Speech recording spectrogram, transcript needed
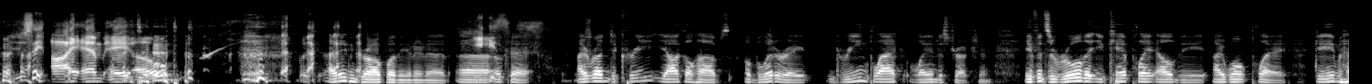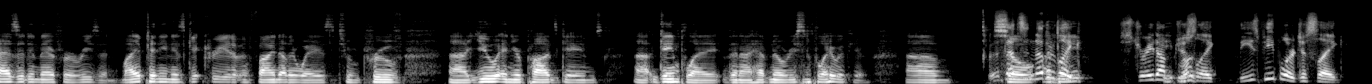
Did you say I IMAO? did. Look, I didn't grow up on the internet. Uh, okay. I run Decree, Jokulhaups, Obliterate, Green Black, Land Destruction. If it's a rule that you can't play LD, I won't play. Game has it in there for a reason. My opinion is get creative and find other ways to improve uh, you and your pod's games uh, gameplay. Then I have no reason to play with you. Um, That's so another believe like straight up just look. like these people are just like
